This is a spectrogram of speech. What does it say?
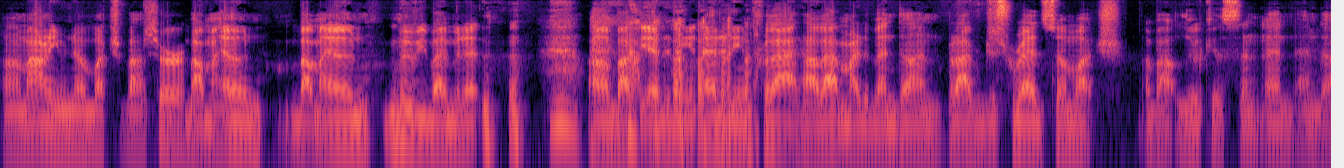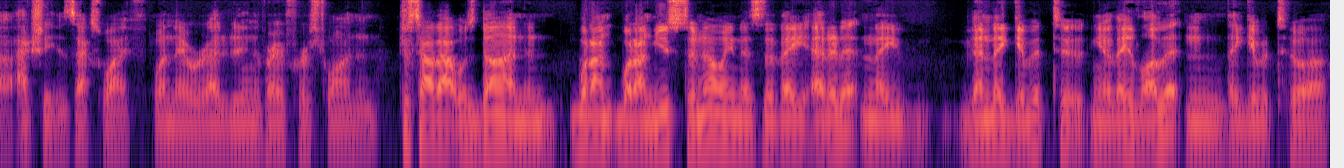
Um, I don't even know much about sure. about my own about my own movie by minute um, about the editing editing for that how that might have been done. But I've just read so much about Lucas and and and uh, actually his ex-wife when they were editing the very first one and just how that was done. And what I'm what I'm used to knowing is that they edit it and they then they give it to you know they love it and they give it to a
